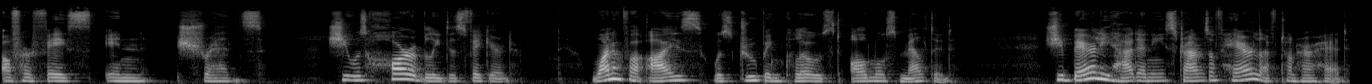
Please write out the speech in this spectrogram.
of her face in shreds. She was horribly disfigured. One of her eyes was drooping closed, almost melted. She barely had any strands of hair left on her head,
